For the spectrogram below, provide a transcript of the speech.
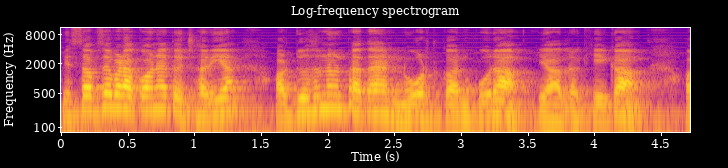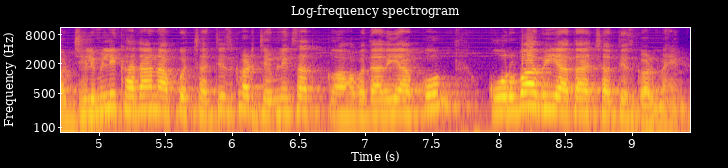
कि सबसे बड़ा कौन है तो झरिया। और दूसरा नंबर पर आता है नॉर्थ कर्नपुरा याद रखिएगा। और झिलमिली खदान आपको छत्तीसगढ़, झिलमिली के साथ बता दिया आपको। कोरबा भी आता है छत्तीसगढ़ में।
